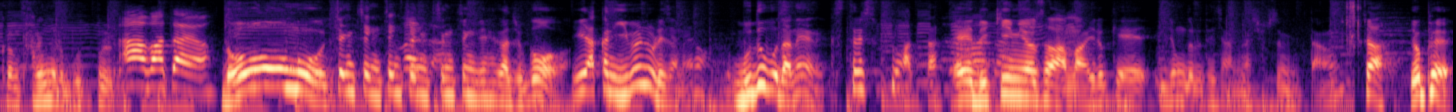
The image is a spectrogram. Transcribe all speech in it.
그럼 다른 노래 못 불러요. 아 맞아요. 너무 쨍쨍쨍쨍쨍쨍 해가지고 이게 약간 이별 노래잖아요. 무드보다는 스트레스 풀러 왔다 의 느낌이어서 아마 이렇게 이 정도로 되지 않나 싶습니다. 자 옆에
